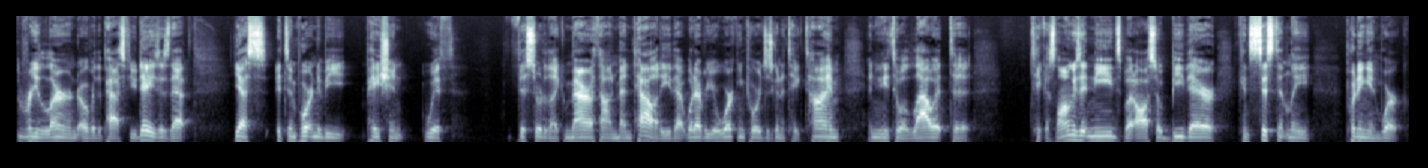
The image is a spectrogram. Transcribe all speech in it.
relearned over the past few days is that, yes, it's important to be patient with this sort of like marathon mentality that whatever you're working towards is going to take time and you need to allow it to take as long as it needs, but also be there consistently putting in work.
